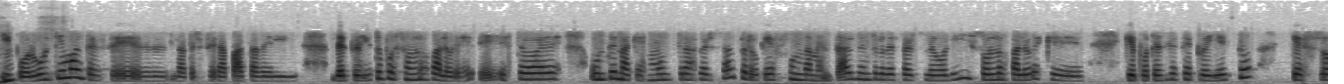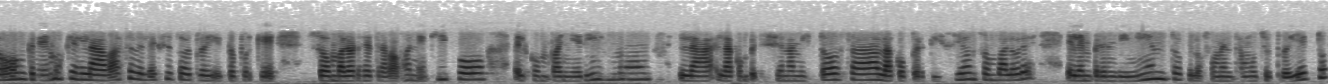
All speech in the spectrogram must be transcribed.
Y por último, el tercer, la tercera pata del, del proyecto pues son los valores. Eh, esto es un tema que es muy transversal, pero que es fundamental dentro de First Level y son los valores que, que potencia este proyecto, que son, creemos que es la base del éxito del proyecto, porque son valores de trabajo en equipo, el compañerismo, la, la competición amistosa, la competición, son valores, el emprendimiento, que lo fomenta mucho el proyecto,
